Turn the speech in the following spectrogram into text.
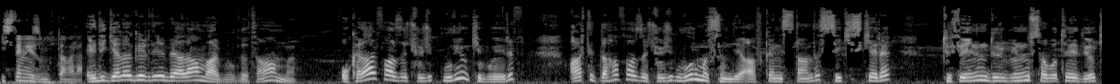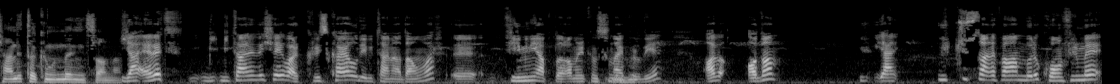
istemeyiz muhtemelen. Eddie Gallagher diye bir adam var burada tamam mı? O kadar fazla çocuk vuruyor ki bu herif. Artık daha fazla çocuk vurmasın diye Afganistan'da 8 kere tüfeğinin dürbününü sabote ediyor kendi takımından insanlar. Ya evet bir, bir tane de şey var. Chris Kyle diye bir tane adam var. Ee, filmini yaptılar American Sniper Hı hı. diye. Abi adam yani 300 tane falan böyle konfirme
